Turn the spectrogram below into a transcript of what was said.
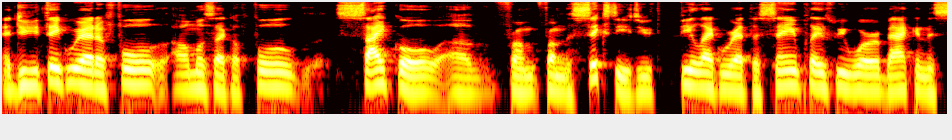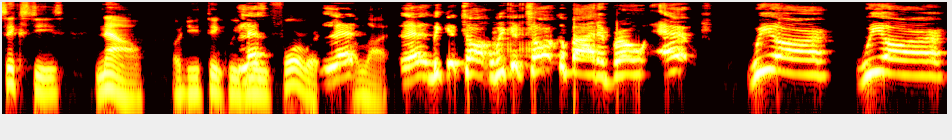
And do you think we're at a full, almost like a full cycle of from from the '60s? Do you feel like we're at the same place we were back in the '60s now, or do you think we moved forward let- a lot? Let- we can talk. We can talk about it, bro. We are. We are.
